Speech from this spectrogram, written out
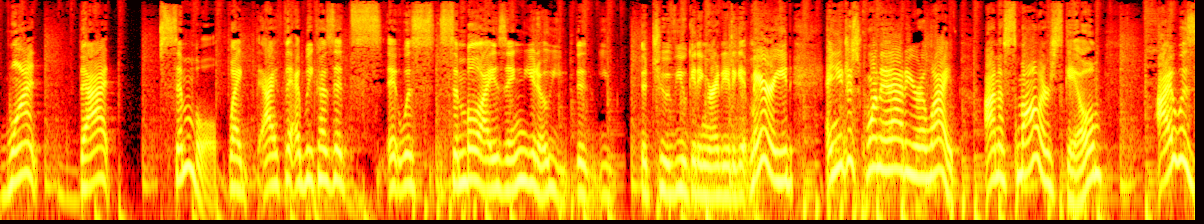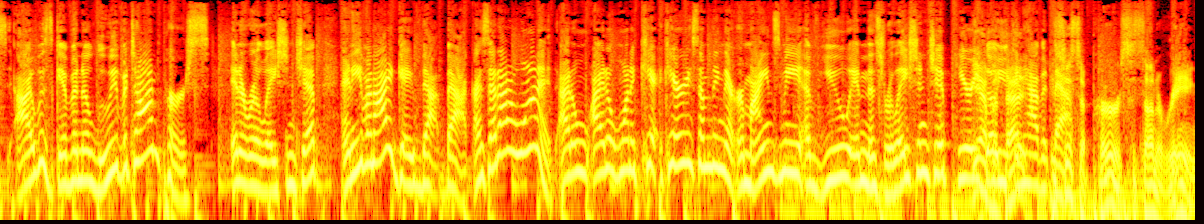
want that symbol. Like I think because it's it was symbolizing, you know, you, the, you the two of you getting ready to get married and you just want it out of your life. On a smaller scale, I was I was given a Louis Vuitton purse in a relationship, and even I gave that back. I said I don't want it. I don't I don't want to ca- carry something that reminds me of you in this relationship. Here you go. You can have it it's back. It's just a purse. It's not a ring.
